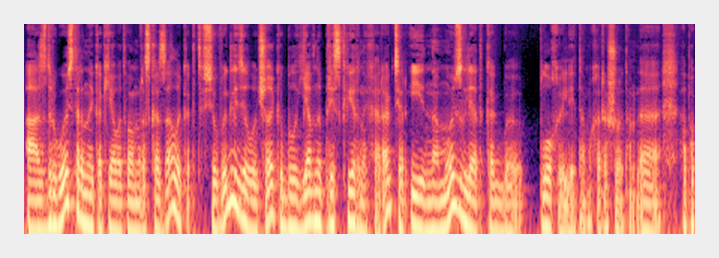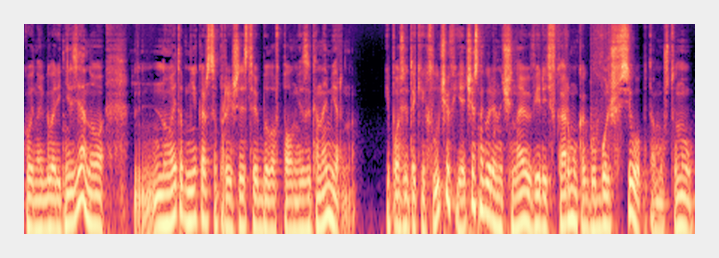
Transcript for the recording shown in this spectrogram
а с другой стороны, как я вот вам рассказал, и как это все выглядело, у человека был явно прескверный характер, и, на мой взгляд, как бы плохо или там хорошо, там, да, о покойных говорить нельзя, но, но это, мне кажется, происшествие было вполне закономерно. И после таких случаев я, честно говоря, начинаю верить в карму как бы больше всего, потому что, ну,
